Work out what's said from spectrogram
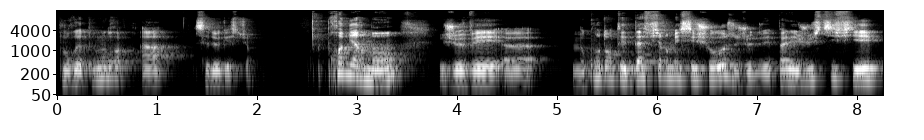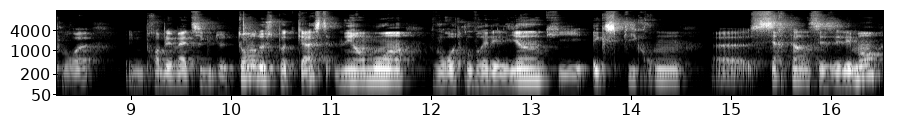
pour répondre à ces deux questions. Premièrement, je vais euh, me contenter d'affirmer ces choses, je ne vais pas les justifier pour euh, une problématique de temps de ce podcast. Néanmoins, vous retrouverez des liens qui expliqueront euh, certains de ces éléments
